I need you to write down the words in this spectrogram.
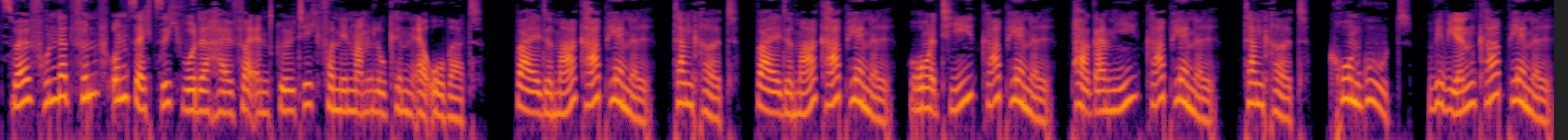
1265 wurde Haifa endgültig von den Mamluken erobert. Waldemar Karpenel, Tankred, Waldemar Karpenel, Roeti, Karpenel, Pagani, Karpenel, Tankred, Krongut, Vivian Karpenel,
